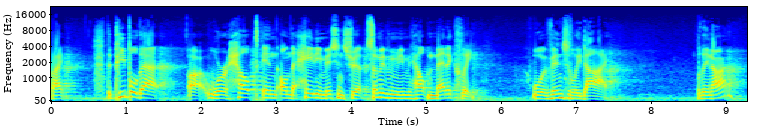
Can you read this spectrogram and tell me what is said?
right? The people that uh, were helped in, on the Haiti mission trip, some of them even helped medically, will eventually die. Will they not?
